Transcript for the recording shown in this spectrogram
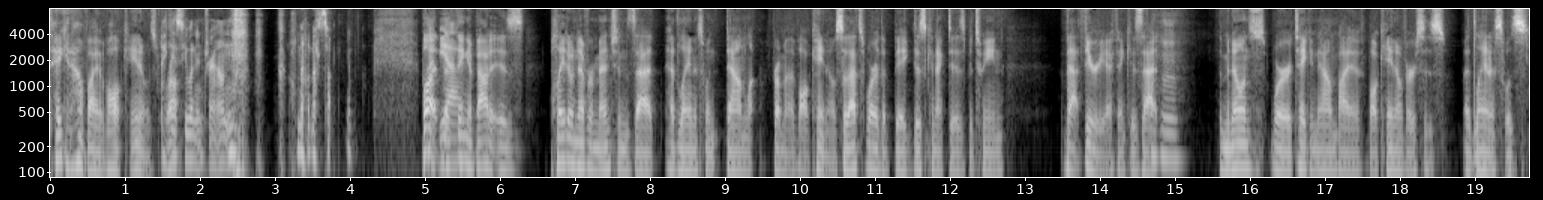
taken out by a volcano is I rough. guess you wouldn't drown. I don't know what I was talking about. but but the thing about it is, Plato never mentions that Atlantis went down from a volcano. So that's where the big disconnect is between that theory. I think is that Mhm. The Minoans were taken down by a volcano versus Atlantis was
